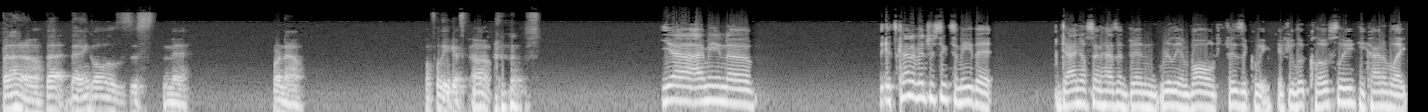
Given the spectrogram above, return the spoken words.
but I don't know that the angle is just meh for now. Hopefully it gets better. Yeah, I mean, uh, it's kind of interesting to me that Danielson hasn't been really involved physically. If you look closely, he kind of like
